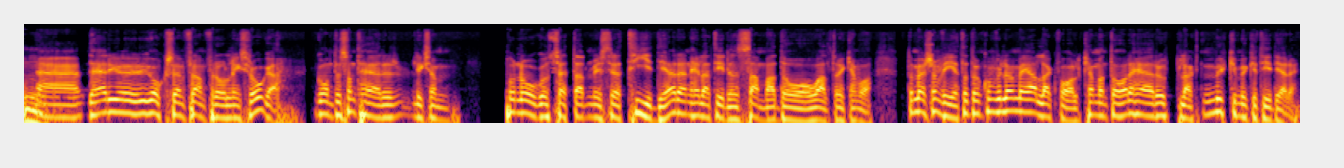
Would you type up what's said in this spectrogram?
Mm. Uh, det här är ju också en framförhållningsfråga. Går inte sånt här liksom, på något sätt administrerat tidigare än hela tiden samma dag och allt vad det kan vara? De här som vet att de kommer vilja vara med i alla kval, kan man inte ha det här upplagt mycket, mycket tidigare?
